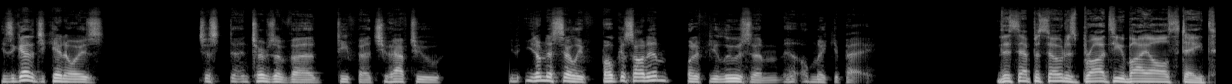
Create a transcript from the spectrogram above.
he's a guy that you can't always just in terms of uh, defense. You have to you don't necessarily focus on him, but if you lose him, he'll make you pay. This episode is brought to you by Allstate.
